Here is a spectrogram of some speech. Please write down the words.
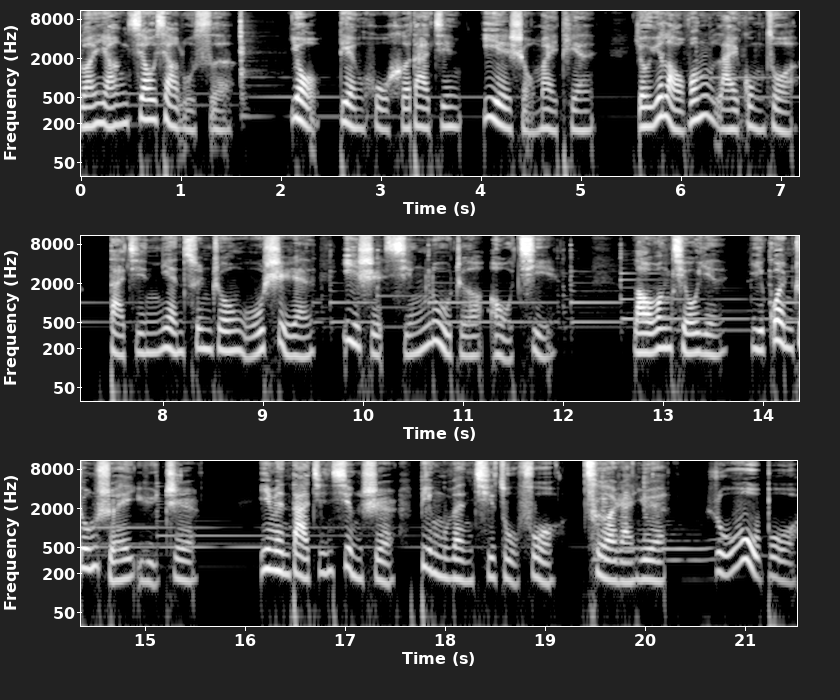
滦阳萧下路寺，又佃户何大金夜守麦田，有一老翁来供作。大金念村中无事人，亦是行路者偶弃。老翁求饮，以罐中水与之。因问大金姓氏，并问其祖父，恻然曰：“汝勿不，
